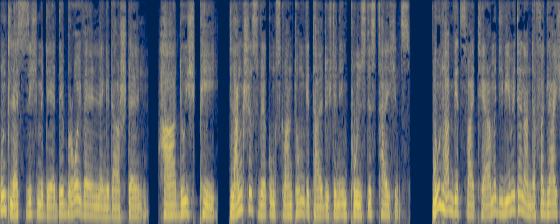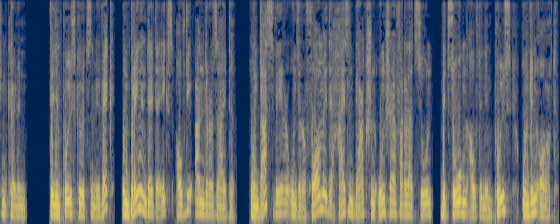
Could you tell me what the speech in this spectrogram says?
und lässt sich mit der De Broglie-Wellenlänge darstellen. h durch p, Planck'sches Wirkungsquantum geteilt durch den Impuls des Teilchens. Nun haben wir zwei Terme, die wir miteinander vergleichen können. Den Impuls kürzen wir weg und bringen Delta x auf die andere Seite. Und das wäre unsere Formel der Heisenbergschen Unschärferelation bezogen auf den Impuls und den Ort.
